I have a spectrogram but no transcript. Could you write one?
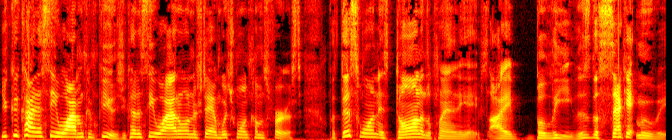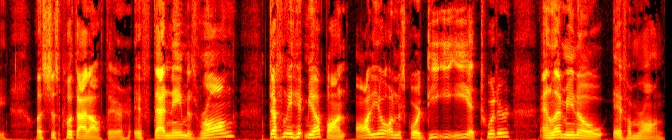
You could kind of see why I'm confused. You kind of see why I don't understand which one comes first. But this one is Dawn of the Planet of the Apes. I believe. This is the second movie. Let's just put that out there. If that name is wrong, definitely hit me up on audio underscore DEE at Twitter and let me know if I'm wrong.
